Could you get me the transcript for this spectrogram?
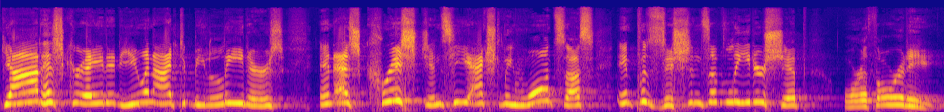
God has created you and I to be leaders, and as Christians, He actually wants us in positions of leadership or authority.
